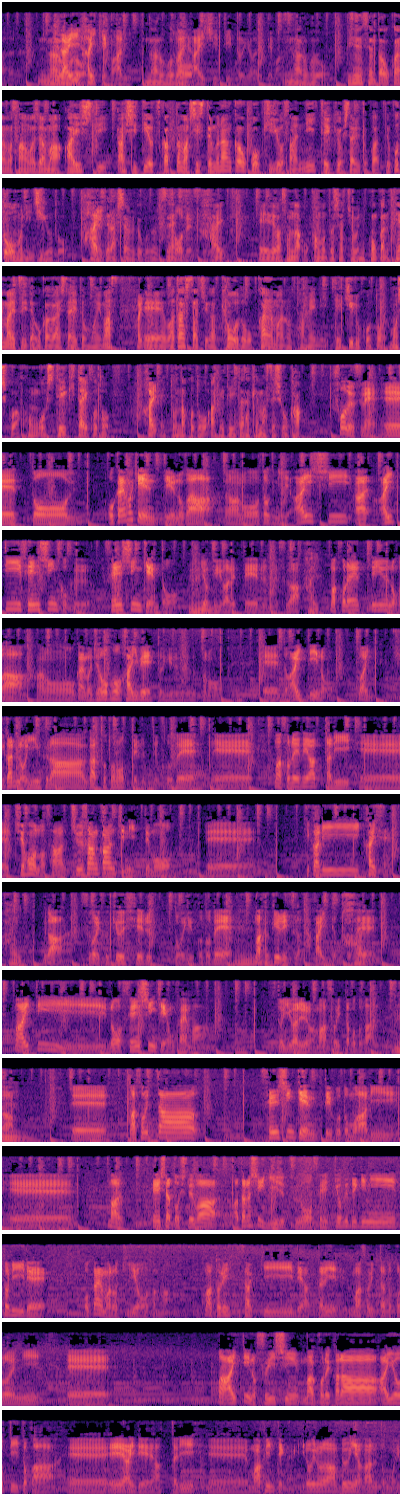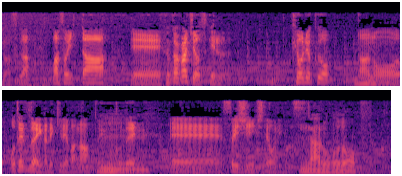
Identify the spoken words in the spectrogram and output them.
時なる代ほど背景もあり、なるほど。はい、ICT と言われてます。なるほど。ビジネスセンター岡山さんは、じゃあまあ ICT、ICT を使ったまあシステムなんかをこう企業さんに提供したりとかっていうことを主に事業とされてらっしゃるということですね。そうですはい。えーではそんな岡本社長に今回のテーマについてお伺いしたいと思います。はいえー私たちが郷土岡山のためにできること、もしくは今後していきたいこと、はいえ。ーどんなことを挙げていただけますでしょうか？そうですね。えーっと、岡山県っていうのが、あの、特に IC、あ IT 先進国、先進県とよく言われているんですが、はい。まあ、これっていうのが、あの、岡山情報ハイウェイという、この、えっ、と、IT の、まあ、光のインフラが整ってるってことで、えーまあ、それであったり、えー地方のさ中山間地に行っても、えー光回線はい。がすごい普及しているということで、うん。まあ、普及率が高いってことで、はい。まあ、IT の先進県岡山と言われるのは、まあ、そういったことがあるんですが、うん。えーまあ、そういった先進権っていうこともあり、えーまあ、弊社としては新しい技術を積極的に取り入れ、岡山の企業様、まあ、取引先であったり、まあ、そういったところに、えーまあ、IT の推進、まあ、これから IoT とか、えー AI であったり、えーまあ、フィンテック、いろいろな分野があると思いますが、まあ、そういった、えー付加価値をつける協力を、あのお手伝いができればなということで、うんえー推進しております。なるほど。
